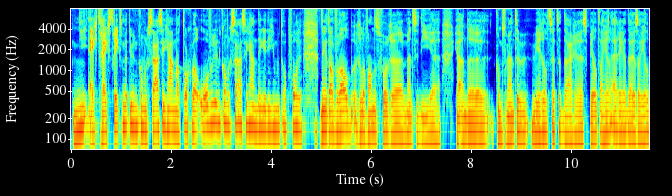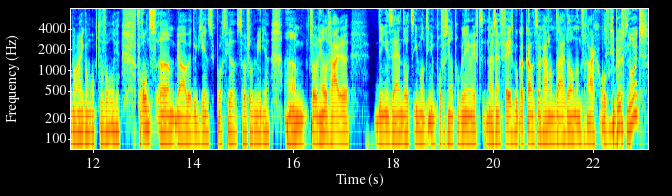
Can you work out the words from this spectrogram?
niet echt rechtstreeks met u in conversatie gaan, maar toch wel over u in conversatie gaan, dingen die je moet opvolgen. Ik denk dat dat vooral relevant is voor uh, mensen die uh, ja, in de consumentenwereld zitten. Daar uh, speelt dat heel erg. Daar is dat heel belangrijk om op te volgen. Voor ons, um, ja, wij doen geen support via social media. Um, het zou een heel rare dingen zijn dat iemand die een professioneel probleem heeft naar zijn Facebook-account zou gaan om daar dan een vraag over te Gebeurt nooit?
